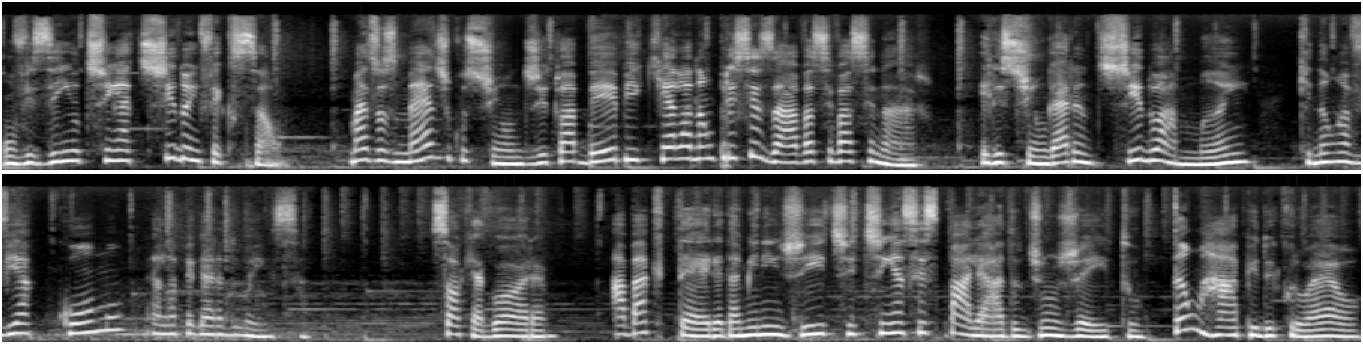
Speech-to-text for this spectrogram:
um vizinho tinha tido a infecção, mas os médicos tinham dito a Baby que ela não precisava se vacinar. Eles tinham garantido à mãe que não havia como ela pegar a doença. Só que agora, a bactéria da meningite tinha se espalhado de um jeito tão rápido e cruel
